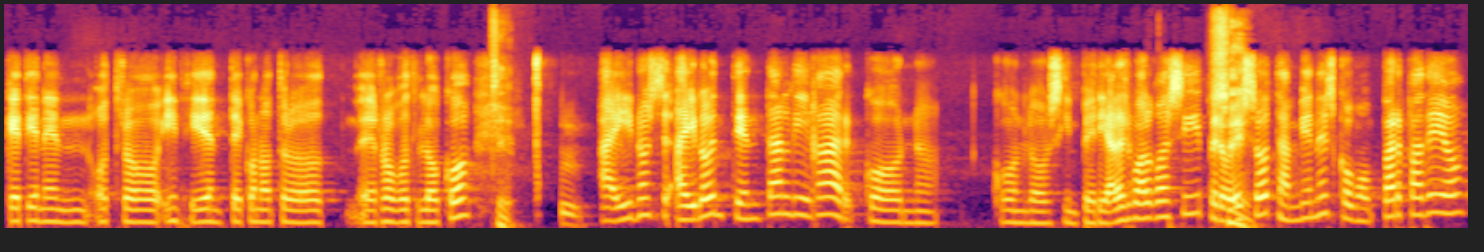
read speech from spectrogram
que tienen otro incidente con otro eh, robot loco, Sí. ahí, no sé- ahí lo intentan ligar con, con los imperiales o algo así, pero Sí. eso también es como parpadeo.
